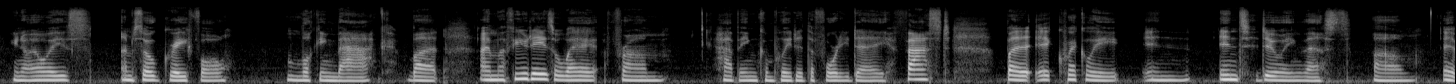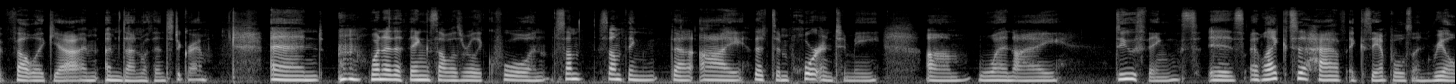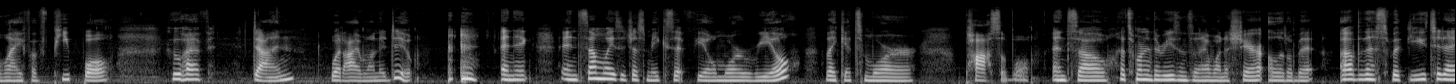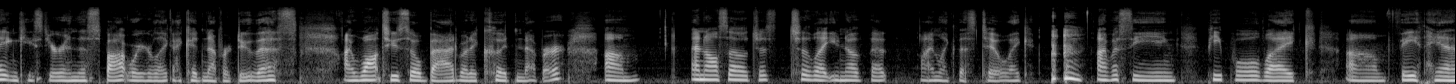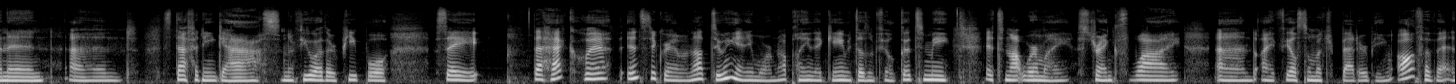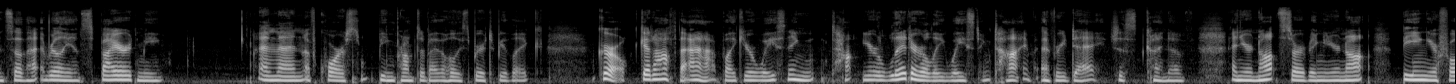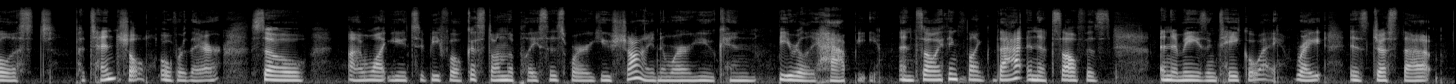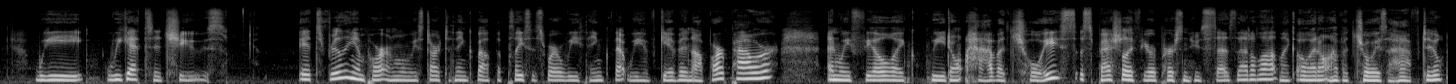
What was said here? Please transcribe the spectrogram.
You know, I always, I'm so grateful looking back, but I'm a few days away from having completed the 40 day fast, but it quickly, in into doing this, um, it felt like, yeah, I'm, I'm done with Instagram. And one of the things that was really cool and some something that I that's important to me um, when I do things is I like to have examples in real life of people who have done what I want to do. and it in some ways it just makes it feel more real, like it's more possible. And so that's one of the reasons that I want to share a little bit of this with you today in case you're in this spot where you're like, I could never do this. I want to so bad, but I could never. Um, and also just to let you know that I'm like this too. Like, I was seeing people like um, Faith Hannon and Stephanie Gass and a few other people say, the heck with Instagram. I'm not doing it anymore. I'm not playing that game. It doesn't feel good to me. It's not where my strengths lie. And I feel so much better being off of it. And so that really inspired me. And then, of course, being prompted by the Holy Spirit to be like, girl, get off the app. Like you're wasting time. You're literally wasting time every day. Just kind of, and you're not serving, and you're not being your fullest potential over there. So I want you to be focused on the places where you shine and where you can be really happy. And so I think like that in itself is an amazing takeaway, right? Is just that we we get to choose it's really important when we start to think about the places where we think that we have given up our power and we feel like we don't have a choice, especially if you're a person who says that a lot, like, oh, I don't have a choice, I have to.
